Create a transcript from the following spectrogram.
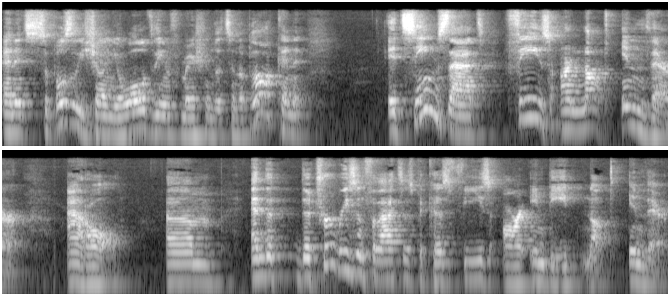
and it's supposedly showing you all of the information that's in a block. And it, it seems that fees are not in there at all. Um, and the, the true reason for that is because fees are indeed not in there.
